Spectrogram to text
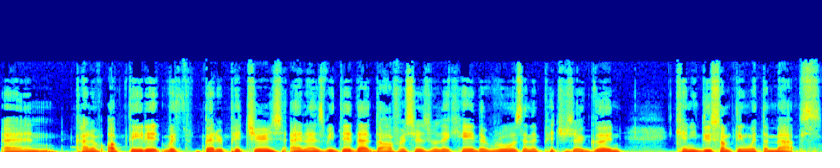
and kind of update it with better pictures. And as we did that, the officers were like, "Hey, the rules and the pictures are good. Can you do something with the maps?"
